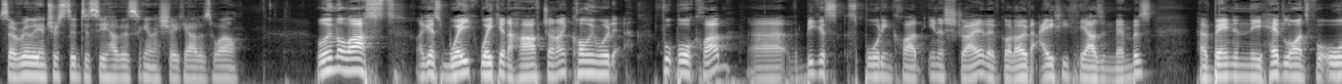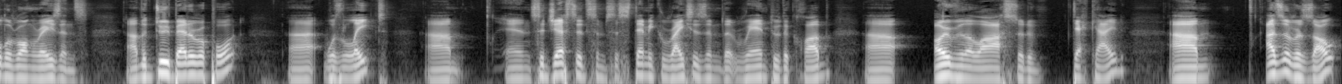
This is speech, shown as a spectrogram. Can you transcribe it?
So really interested to see how this is going to shake out as well. Well, in the last, I guess, week, week and a half, Jonno, Collingwood Football Club, uh, the biggest sporting club in Australia, they've got over 80,000 members, have been in the headlines for all the wrong reasons. Uh, the Do Better report uh, was leaked. Um, and suggested some systemic racism that ran through the club uh, over the last sort of decade. Um, as a result,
